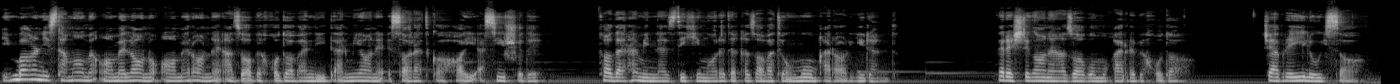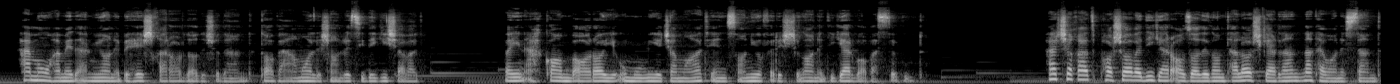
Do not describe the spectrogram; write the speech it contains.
این بار نیز تمام عاملان و آمران عذاب خداوندی در میان اسارتگاه های اسیر شده تا در همین نزدیکی مورد قضاوت عموم قرار گیرند فرشتگان عذاب و مقرب خدا جبرئیل و عیسی همه و همه در میان بهشت قرار داده شدند تا به اعمالشان رسیدگی شود و این احکام به آرای عمومی جماعت انسانی و فرشتگان دیگر وابسته بود. هرچقدر پاشا و دیگر آزادگان تلاش کردند نتوانستند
